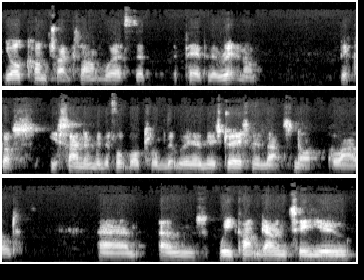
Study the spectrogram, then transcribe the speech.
your contracts aren't worth the, the paper they're written on because you signed them with the football club that we're in administration and that's not allowed. Um, and we can't guarantee you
